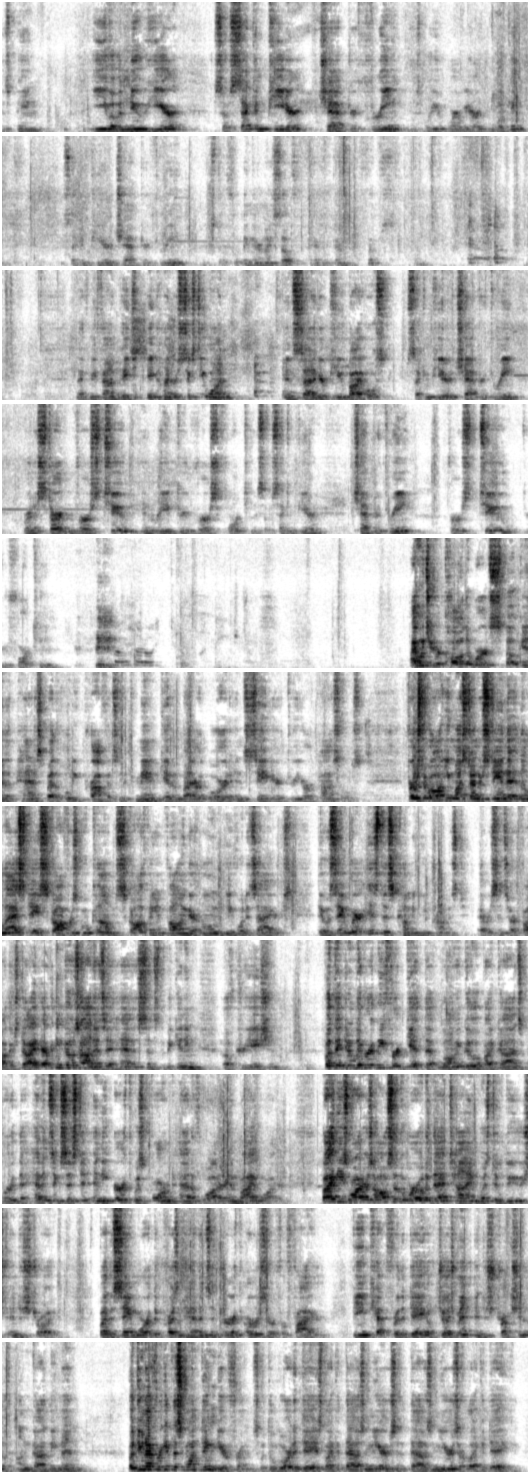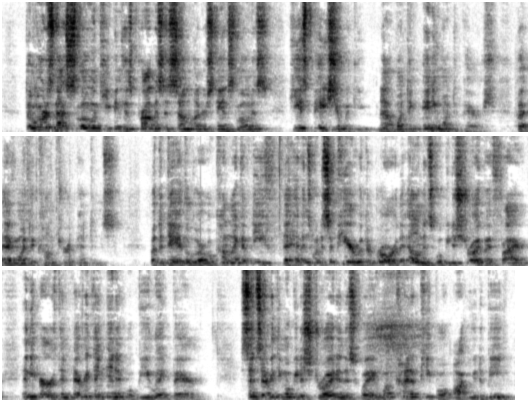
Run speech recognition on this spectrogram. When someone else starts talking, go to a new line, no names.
as being the eve of a new year. So Second Peter chapter 3 is where we are looking. Second Peter chapter 3. I'm still flipping there myself. There we go. Oops. That can be found page 861 inside of your Pew Bibles. Second Peter chapter 3. We're going to start in verse 2 and read through verse 14. So Second Peter chapter 3, verse 2 through 14. I want you to recall the words spoken in the past by the holy prophets and the command given by our Lord and Savior through your apostles. First of all, you must understand that in the last days scoffers will come, scoffing and following their own evil desires. They will say, Where is this coming he promised? Ever since our fathers died, everything goes on as it has since the beginning of creation. But they deliberately forget that long ago, by God's word, the heavens existed and the earth was formed out of water and by water. By these waters also the world of that time was deluged and destroyed. By the same word, the present heavens and earth are reserved for fire, being kept for the day of judgment and destruction of ungodly men. But do not forget this one thing, dear friends. With the Lord, a day is like a thousand years, and a thousand years are like a day. The Lord is not slow in keeping his promise, as some understand slowness. He is patient with you, not wanting anyone to perish, but everyone to come to repentance. But the day of the Lord will come like a thief. The heavens will disappear with a roar, the elements will be destroyed by fire, and the earth and everything in it will be laid bare. Since everything will be destroyed in this way, what kind of people ought you to be?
